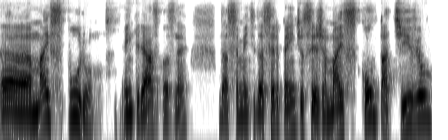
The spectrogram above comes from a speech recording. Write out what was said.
uh, mais puro, entre aspas, né, da semente da serpente, ou seja, mais compatível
